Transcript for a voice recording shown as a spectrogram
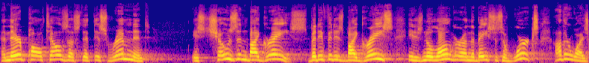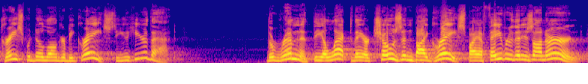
And there, Paul tells us that this remnant is chosen by grace. But if it is by grace, it is no longer on the basis of works. Otherwise, grace would no longer be grace. Do you hear that? The remnant, the elect, they are chosen by grace, by a favor that is unearned.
